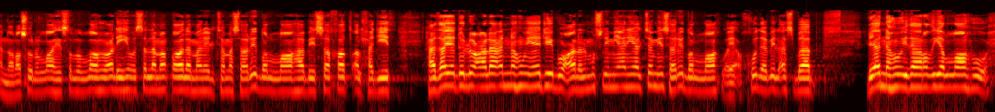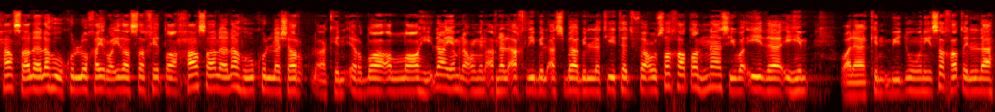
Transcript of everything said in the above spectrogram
أن رسول الله صلى الله عليه وسلم قال من التمس رضا الله بسخط الحديث هذا يدل على أنه يجب على المسلم أن يلتمس رضا الله ويأخذ بالأسباب لأنه إذا رضي الله حصل له كل خير وإذا سخط حصل له كل شر لكن إرضاء الله لا يمنع من الأخذ بالأسباب التي تدفع سخط الناس وإيذائهم. ولكن بدون سخط الله.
